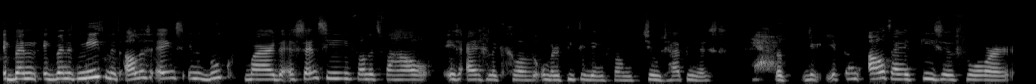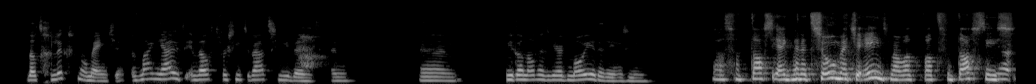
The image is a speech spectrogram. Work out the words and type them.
ik ben, ik ben het niet met alles eens in het boek, maar de essentie van het verhaal is eigenlijk gewoon de ondertiteling van Choose Happiness. Ja. Dat je, je kan altijd kiezen voor dat geluksmomentje. Het maakt niet uit in welke voor situatie je bent. En ehm, je kan altijd weer het mooie erin zien. Ja, dat is fantastisch. Ja, ik ben het zo met je eens, maar wat, wat fantastisch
